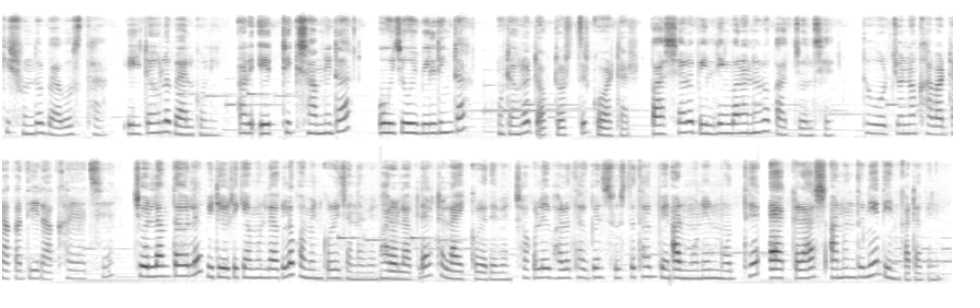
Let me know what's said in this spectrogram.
কি সুন্দর ব্যবস্থা। এইটা হলো ব্যালকনি। আর এর ঠিক সামনেটা, ওই যে ওই বিল্ডিংটা ওটা হলো ডক্টরসদের কোয়ার্টার পাশে আরও বিল্ডিং বানানোরও কাজ চলছে। তো ওর জন্য খাবার ঢাকা দিয়ে রাখাই আছে। চললাম তাহলে। ভিডিওটি কেমন লাগল কমেন্ট করে জানাবেন। ভালো লাগলে একটা লাইক করে দেবেন। সকলেই ভালো থাকবেন, সুস্থ থাকবেন, আর মনের মধ্যে এক রাশ আনন্দ নিয়ে দিন কাটাবেন।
